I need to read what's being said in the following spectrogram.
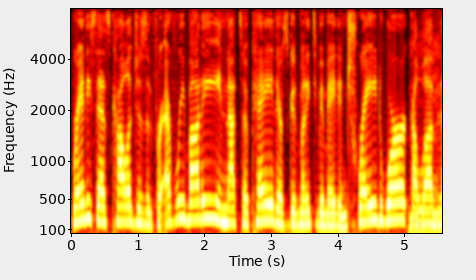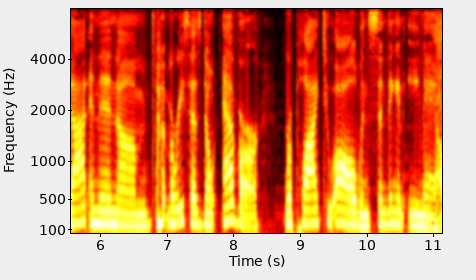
Brandy says college isn't for everybody, and that's okay. There's good money to be made in trade work. I love Mm-hmm. that. And then um, Marie says, don't ever reply to all when sending an email.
